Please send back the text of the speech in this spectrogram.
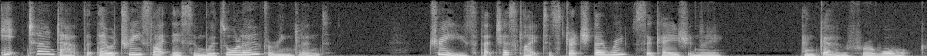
it turned out that there were trees like this in woods all over England. Trees that just like to stretch their roots occasionally and go for a walk.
